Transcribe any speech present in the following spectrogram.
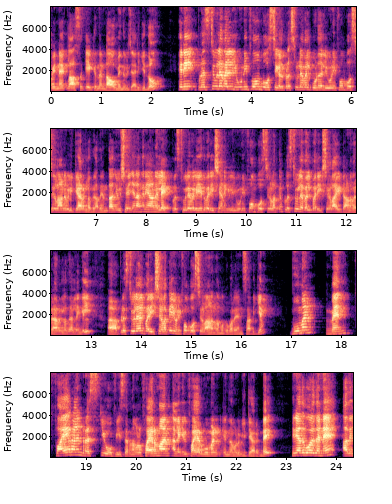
പിന്നെ ക്ലാസ് കേൾക്കുന്നുണ്ടാവും എന്ന് വിചാരിക്കുന്നു. ഇനി പ്ലസ് ടു ലെവൽ യൂണിഫോം പോസ്റ്റുകൾ പ്ലസ് ടു ലെവൽ കൂടുതൽ യൂണിഫോം പോസ്റ്റുകളാണ് വിളിക്കാറുള്ളത്. അതെന്താന്ന് ചോദിച്ചു കഴിഞ്ഞാൽ അങ്ങനെയാണല്ലേ? പ്ലസ് ടു ലെവൽ ഏത് പരീക്ഷയാണെങ്കിലും യൂണിഫോം പോസ്റ്റുകളൊക്കെ പ്ലസ് ടു ലെവൽ പരീക്ഷകളായിട്ടാണ് വരാറുള്ളത്. അല്ലെങ്കിൽ പ്ലസ് ടു ലെവൽ പരീക്ഷകളൊക്കെ യൂണിഫോം പോസ്റ്റുകളാണെന്ന് നമുക്ക് പറയാൻ സാധിക്കും. Woman men fire and rescue officer നമ്മൾ ഫയർമാൻ അല്ലെങ്കിൽ ഫയർ വുമൺ എന്ന് നമ്മൾ വിളിക്കാറുണ്ട്. ഇനി അതുപോലെ തന്നെ അതിൽ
